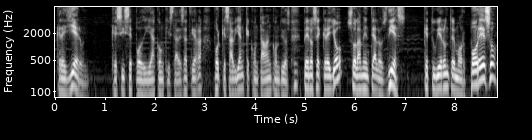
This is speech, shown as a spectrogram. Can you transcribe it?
creyeron que sí se podía conquistar esa tierra porque sabían que contaban con Dios. Pero se creyó solamente a los 10 que tuvieron temor. Por eso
